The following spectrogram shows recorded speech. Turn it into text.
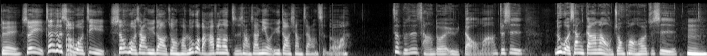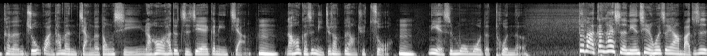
对，所以这个是我自己生活上遇到的状况。如果把它放到职场上，你有遇到像这样子的吗？这不是常常都会遇到吗？就是。如果像刚刚那种状况的话，就是嗯，可能主管他们讲的东西，然后他就直接跟你讲，嗯，然后可是你就算不想去做，嗯，你也是默默的吞了，对吧？刚开始的年轻人会这样吧，就是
